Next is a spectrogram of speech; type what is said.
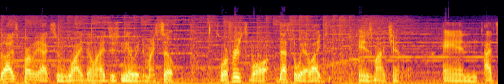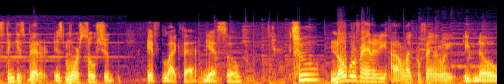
guys probably asking why don't I just narrate it myself? Well, first of all, that's the way I like it, and it's my channel. And I just think it's better. It's more social if like that. Yeah, so. Two, no profanity. I don't like profanity, even though,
